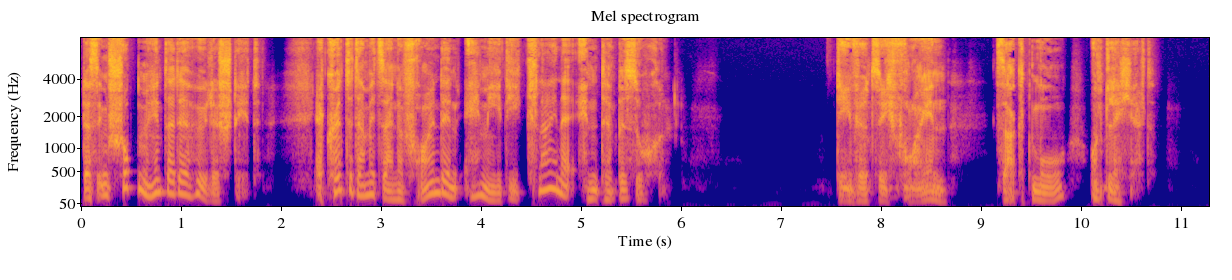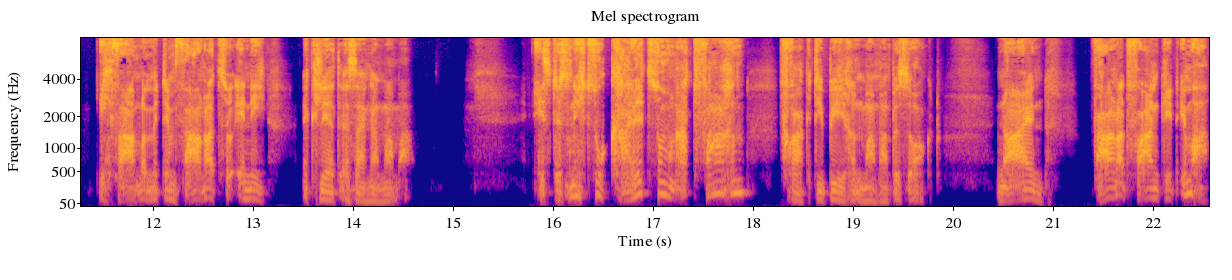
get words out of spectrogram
das im Schuppen hinter der Höhle steht. Er könnte damit seine Freundin Annie, die kleine Ente, besuchen. Die wird sich freuen, sagt Mo und lächelt. Ich fahre mit dem Fahrrad zu Annie, erklärt er seiner Mama. Ist es nicht zu kalt zum Radfahren? fragt die Bärenmama besorgt. Nein, Fahrradfahren geht immer,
